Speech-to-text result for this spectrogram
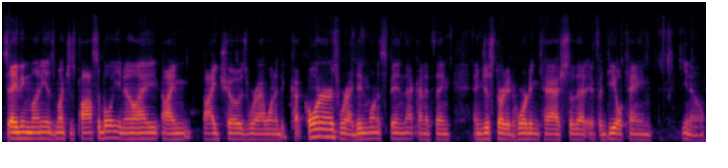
saving money as much as possible. You know, I I'm I chose where I wanted to cut corners, where I didn't want to spend that kind of thing, and just started hoarding cash so that if a deal came, you know,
